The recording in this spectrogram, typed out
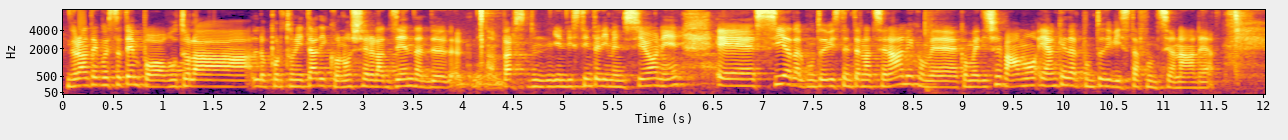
Durante questo tempo ho avuto la, l'opportunità di conoscere l'azienda in distinte dimensioni sia dal punto di vista internazionale come, come dicevamo e anche dal punto di vista funzionale.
